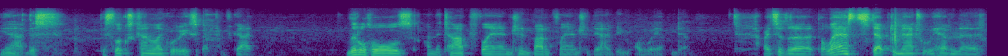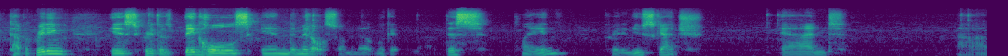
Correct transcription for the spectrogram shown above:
yeah, this, this looks kind of like what we expect. We've got little holes on the top flange and bottom flange of the I-beam all the way up and down. All right, so the, the last step to match what we have in the topic reading is to create those big holes in the middle. So I'm gonna look at this plane, create a new sketch, and uh,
